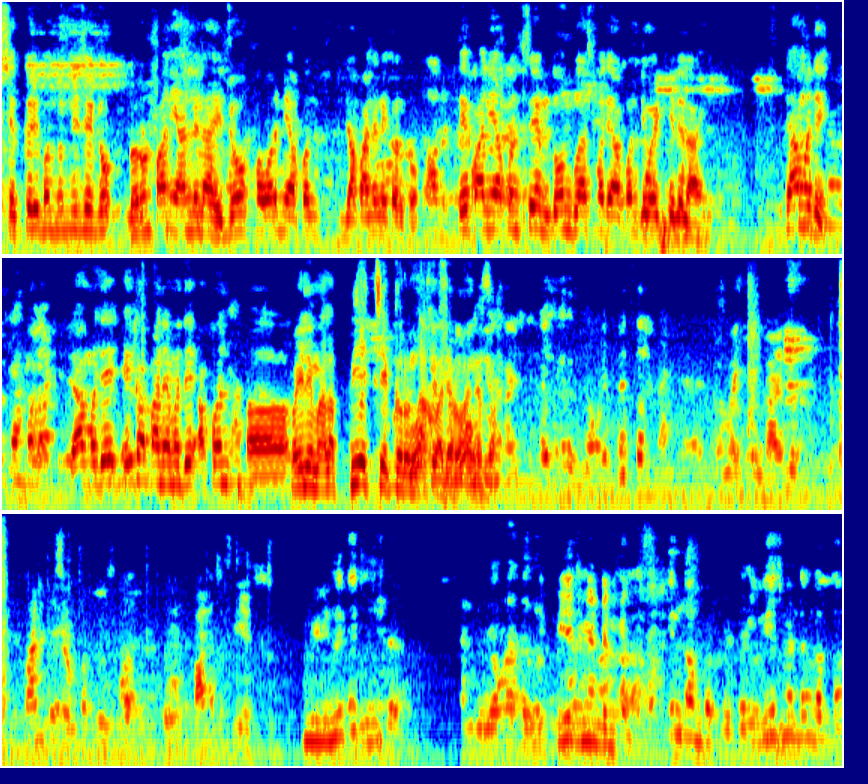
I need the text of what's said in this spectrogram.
शेतकरी बंधूंनी जे घरून पाणी आणलेलं आहे जो फवारणी आपण ज्या पाण्याने करतो ते पाणी आपण सेम दोन ग्लासमध्ये आपण डिवाइड केलेलं आहे. त्यामध्ये त्यामध्ये एका पाण्यामध्ये आपण पहिले मला पीएच चेक करून दाखवा त्या ओके. पाण्याचा. पीएच मेंटेन करता तीन काम करते. पीएच मेंटेन करता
